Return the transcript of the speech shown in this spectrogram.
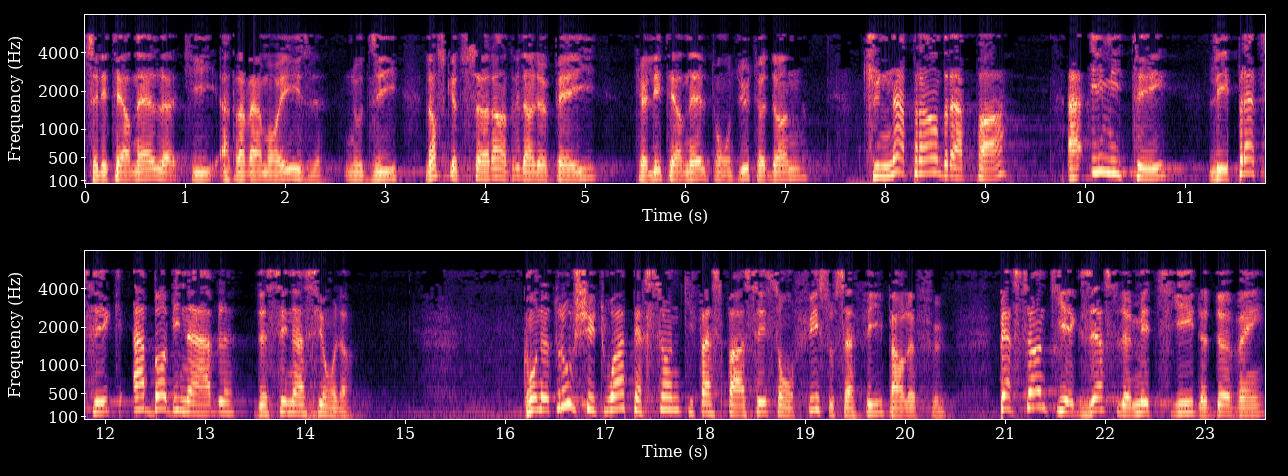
C'est l'Éternel qui, à travers Moïse, nous dit, lorsque tu seras entré dans le pays que l'Éternel, ton Dieu, te donne, tu n'apprendras pas à imiter les pratiques abominables de ces nations-là. Qu'on ne trouve chez toi personne qui fasse passer son fils ou sa fille par le feu, personne qui exerce le métier de devin,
